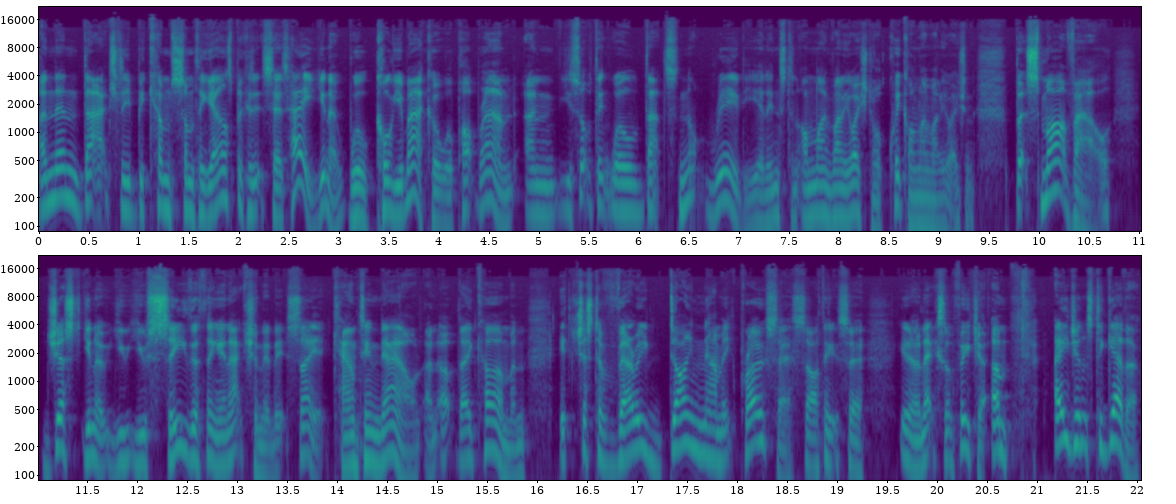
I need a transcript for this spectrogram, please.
and then that actually becomes something else because it says, "Hey, you know, we'll call you back or we'll pop round," and you sort of think, "Well, that's not really an instant online valuation or quick online valuation." But SmartVal just you know, you you see the thing in action and it say it counting down and up they come, and it's just a very dynamic process. So I think it's a you know an excellent feature. Um, agents together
